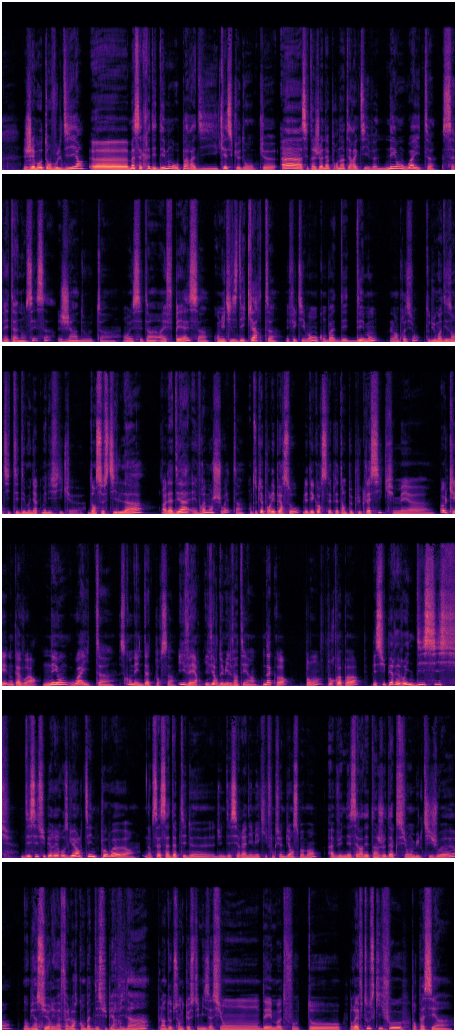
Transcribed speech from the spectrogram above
J'aime autant vous le dire. Euh, massacrer des démons au paradis. Qu'est-ce que donc Euh, Ah, c'est un jeu Annapurna interactive. Neon White. Ça va être annoncé, ça? J'ai un doute. Oui, c'est un, FPS. On utilise des cartes. Effectivement, on combat des démons, l'impression. Tout du moins des entités démoniaques maléfiques euh, dans ce style-là. Ah, la DA est vraiment chouette. En tout cas pour les persos. Les décors c'était peut-être un peu plus classique, mais euh, ok, donc à voir. Néon White. Est-ce qu'on a une date pour ça? Hiver, hiver 2021. D'accord. Bon, pourquoi pas. Les super-héroïnes d'ici. DC Super Heroes Girl Teen Power. Donc ça, c'est adapté d'une des séries animées qui fonctionne bien en ce moment. À vue de nez, ça a l'air d'être un jeu d'action multijoueur. Donc bien sûr, il va falloir combattre des super vilains, plein d'options de customisation, des modes photo, bref, tout ce qu'il faut pour passer un,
